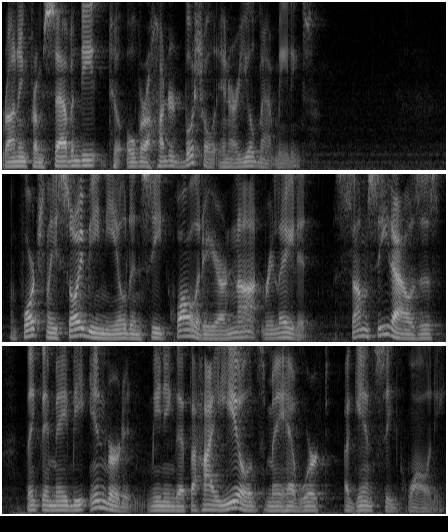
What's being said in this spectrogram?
running from 70 to over 100 bushel in our yield map meetings. Unfortunately, soybean yield and seed quality are not related. Some seed houses think they may be inverted, meaning that the high yields may have worked against seed quality.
